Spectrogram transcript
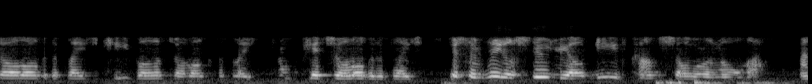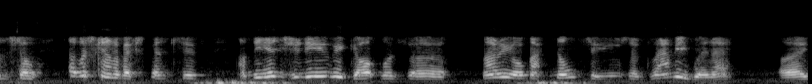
all over the place, keyboards all over the place, drum kits all over the place. Just a real studio, Neve console and all that. And so that was kind of expensive. And the engineer we got was uh, Mario McNulty, who's a Grammy winner. Uh, he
